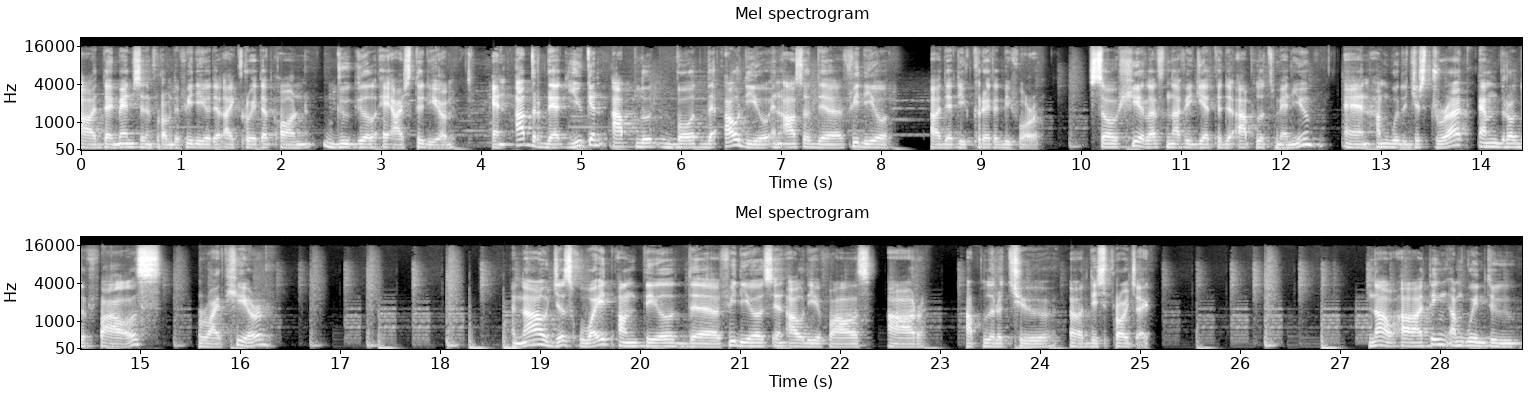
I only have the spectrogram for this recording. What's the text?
uh, dimension from the video that I created on Google AI Studio. And after that, you can upload both the audio and also the video uh, that you created before. So here, let's navigate to the upload menu and I'm going to just drag and drop the files right here. And now just wait until the videos and audio files are uploaded to uh, this project. Now, uh, I think I'm going to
